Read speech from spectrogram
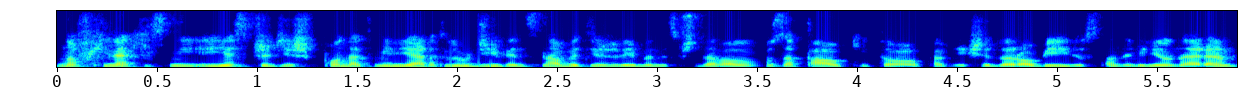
no w Chinach jest przecież ponad miliard ludzi, więc nawet jeżeli będę sprzedawał zapałki, to pewnie się dorobię i zostanę milionerem.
